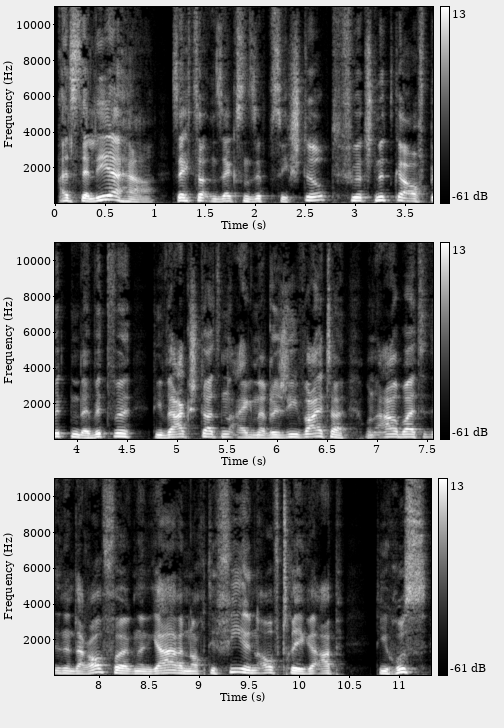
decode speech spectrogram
Als der Lehrherr 1676 stirbt, führt Schnittger auf Bitten der Witwe die Werkstatt in eigener Regie weiter und arbeitet in den darauffolgenden Jahren noch die vielen Aufträge ab, die Huss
